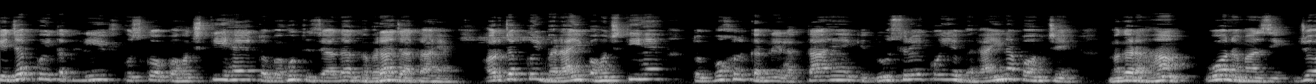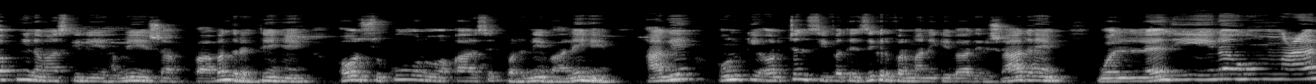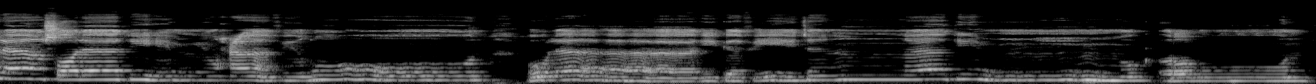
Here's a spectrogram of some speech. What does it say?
کہ جب کوئی تکلیف اس کو پہنچتی ہے تو بہت زیادہ گھبرا جاتا ہے اور جب کوئی بھلائی پہنچتی ہے تو بخل کرنے لگتا ہے کہ دوسرے کو یہ بھلائی نہ پہنچے۔ مگر ہاں وہ نمازی جو اپنی نماز کے لیے ہمیشہ پابند رہتے ہیں اور سکون وقار سے پڑھنے والے ہیں۔ آگے، ان کی اور چند صفتیں ذکر فرمانے کے بعد ارشاد ہیں والذین هم على صلاتهم يحافظون اولئك في جنات مکرمون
